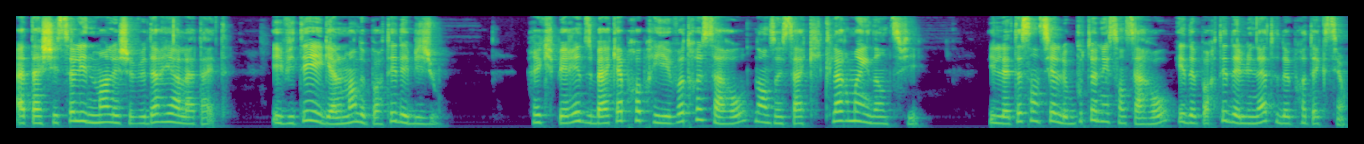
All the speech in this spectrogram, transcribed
Attachez solidement les cheveux derrière la tête. Évitez également de porter des bijoux. Récupérez du bac approprié votre sarrau dans un sac clairement identifié. Il est essentiel de boutonner son sarrau et de porter des lunettes de protection.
